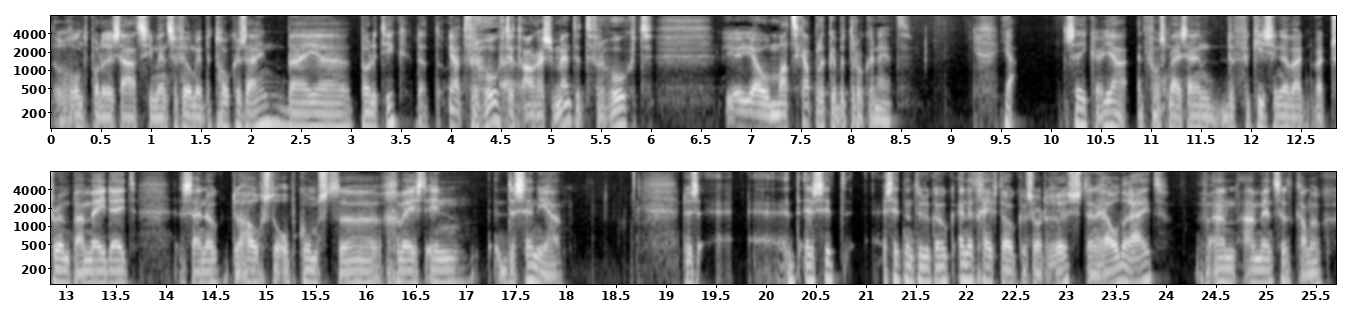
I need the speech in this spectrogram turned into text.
rond polarisatie mensen veel meer betrokken zijn bij uh, politiek. Dat, ja, het verhoogt het engagement, het verhoogt jouw maatschappelijke betrokkenheid. Ja, Zeker, ja. En volgens mij zijn de verkiezingen waar, waar Trump aan meedeed... zijn ook de hoogste opkomst uh, geweest in decennia. Dus er zit, er zit natuurlijk ook... en het geeft ook een soort rust en helderheid aan, aan mensen. Dat kan ook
